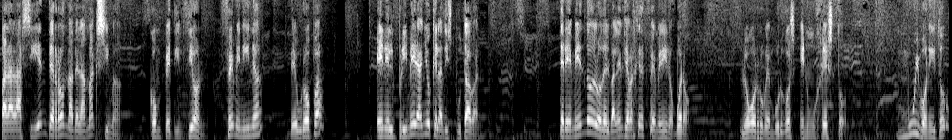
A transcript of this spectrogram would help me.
para la siguiente ronda de la máxima competición femenina de Europa en el primer año que la disputaban. Tremendo lo del Valencia Básquet femenino. Bueno, luego Rubén Burgos en un gesto muy bonito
